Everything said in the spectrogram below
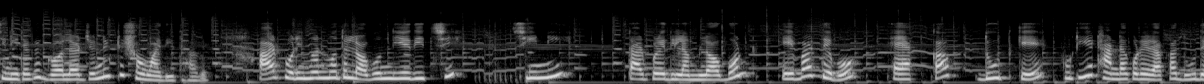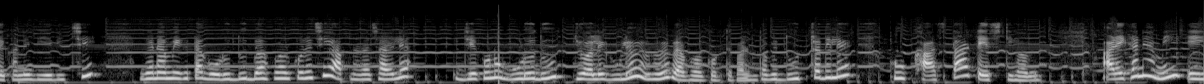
চিনিটাকে গলার জন্য একটু সময় দিতে হবে। আর পরিমাণ মতো লবণ দিয়ে দিচ্ছি। চিনি, তারপরে দিলাম লবণ। এবার দেব এক কাপ দুধকে ফুটিয়ে ঠান্ডা করে রাখা দুধ এখানে দিয়ে দিচ্ছি। এখানে আমি একটা গরুর দুধ ব্যবহার করেছি। আপনারা চাইলে যে কোনো গুঁড়ো দুধ জলে গুলেও এভাবে ব্যবহার করতে পারেন। তবে দুধটা দিলে খুব খাস্তা টেস্টি হবে। আর এখানে আমি এই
